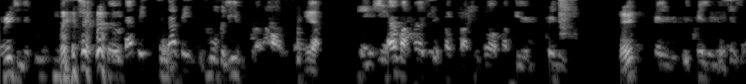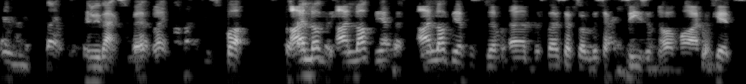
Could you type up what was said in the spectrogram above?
Originally. originally. so that made, so that made it more believable at heart. Yeah. She had my first sitcom crush as well, fucking Hillary. Who? Hillary, Hillary, Hillary, like, Henry Banks, fair play. But I love, I love the, epi- I love the episode, the, uh, episode of the second season of My Kids.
